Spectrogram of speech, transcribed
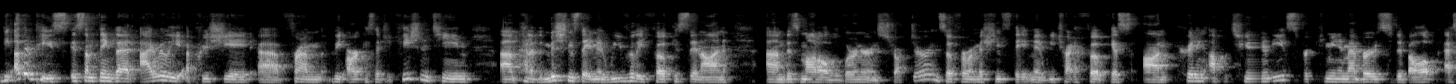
the other piece is something that I really appreciate uh, from the Arcus education team, um, kind of the mission statement, we really focus in on um, this model of learner instructor. And so for our mission statement, we try to focus on creating opportunities for community members to develop as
